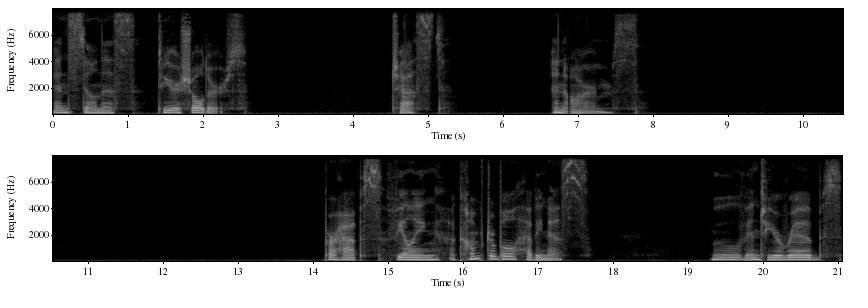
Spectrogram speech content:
and stillness to your shoulders, chest, and arms. Perhaps feeling a comfortable heaviness move into your ribs,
